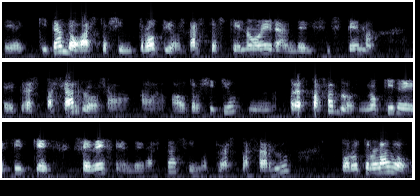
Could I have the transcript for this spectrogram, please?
eh, quitando gastos impropios, gastos que no eran del sistema, eh, traspasarlos a, otro sitio. Traspasarlos no quiere decir que se dejen de gastar, sino traspasarlos. Por otro lado,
